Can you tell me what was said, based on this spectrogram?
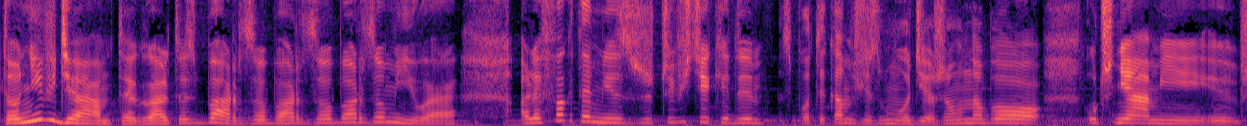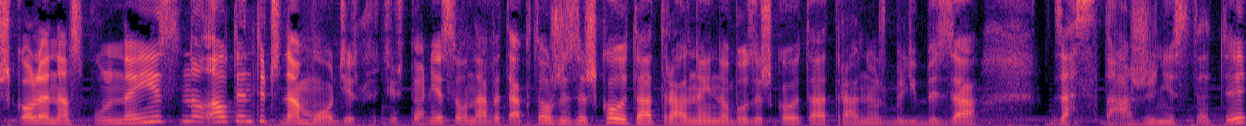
To nie widziałam tego, ale to jest bardzo, bardzo, bardzo miłe. Ale faktem jest rzeczywiście, kiedy spotykam się z młodzieżą, no bo uczniami y, w szkole na wspólnej jest no autentyczna młodzież, przecież to nie są nawet aktorzy ze szkoły teatralnej, no bo ze szkoły teatralnej już byliby za, za starzy niestety.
